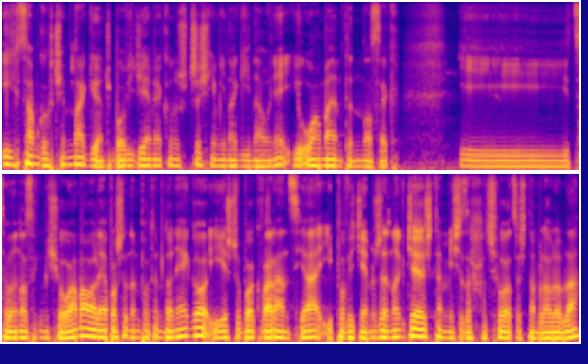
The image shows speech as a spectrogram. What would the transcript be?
i sam go chciałem nagiąć, bo widziałem jak on już wcześniej mi naginał, nie? I ułamałem ten nosek i cały nosek mi się łamał, ale ja poszedłem potem do niego i jeszcze była gwarancja i powiedziałem, że no gdzieś tam mi się zahaczyło, coś tam bla bla bla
